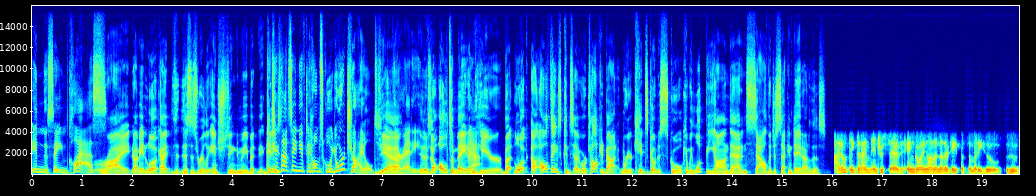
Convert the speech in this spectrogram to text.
in the same class. right. I mean, look, I th- this is really interesting to me, but getting And she's not saying you have to homeschool your child. Yeah, There, Eddie. There's no ultimatum Yeah. here, but look, all- all things cons- uh, we're talking about where your kids go to school. Can we look beyond that and salvage a second date out of this? I don't think that I'm interested in going on another date with somebody who who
